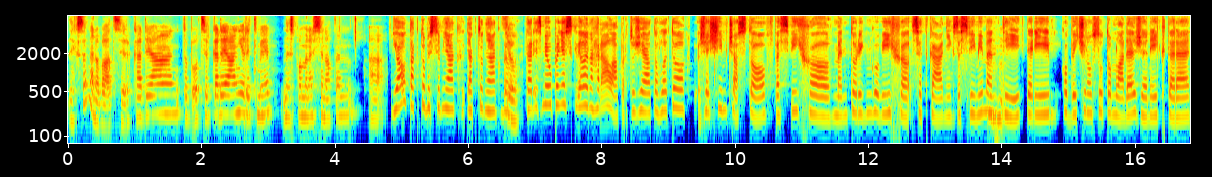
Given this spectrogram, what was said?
jak se jmenovala, cirkadiální, to bylo cirkadiální rytmy, nespomeneš si na ten? Uh... Jo, tak to by si nějak, jak to nějak bylo. Jo. Tady jsi mi úplně skvěle nahrála, protože já tohleto řeším často ve svých uh, mentoringových uh, setkáních se svými mentý, mm-hmm. který jako většinou jsou to mladé ženy, které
